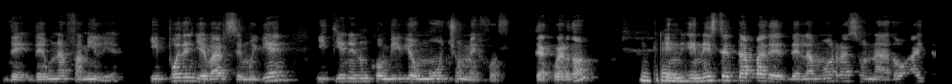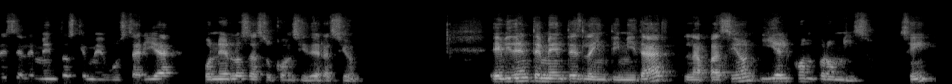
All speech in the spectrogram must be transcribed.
de, una familia y pueden llevarse muy bien y tienen un convivio mucho mejor. ¿De acuerdo? En, esta etapa del amor razonado hay tres elementos que me gustaría ponerlos a su consideración. Evidentemente es la intimidad, la pasión y el compromiso, ¿sí?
